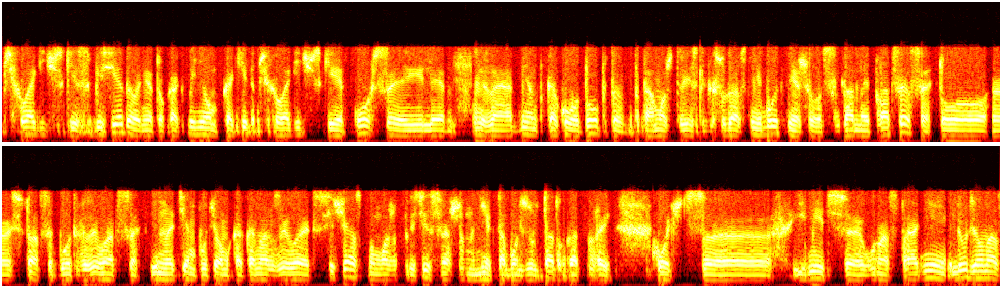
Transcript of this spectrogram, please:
психологические собеседования, то как минимум какие-то психологические курсы или, не знаю, обмен какого-то опыта, потому что если государство не будет вмешиваться в данные процессы, то э, ситуация будет развиваться именно тем путем, как она развивается сейчас, мы можем прийти совершенно не к тому результату, который хочется э, иметь у нас в стране. Люди у нас,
